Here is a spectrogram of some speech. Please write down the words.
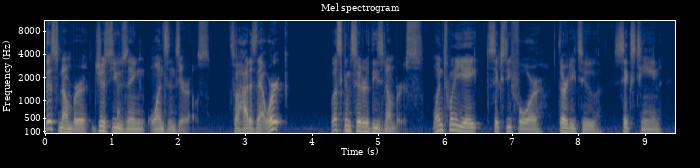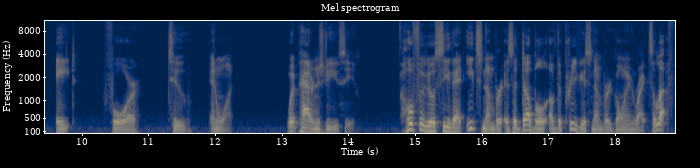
this number just using ones and zeros. So how does that work? Let's consider these numbers. 128, 64, 32, 16, 8, 4, 2, and 1. What patterns do you see? Hopefully you'll see that each number is a double of the previous number going right to left.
